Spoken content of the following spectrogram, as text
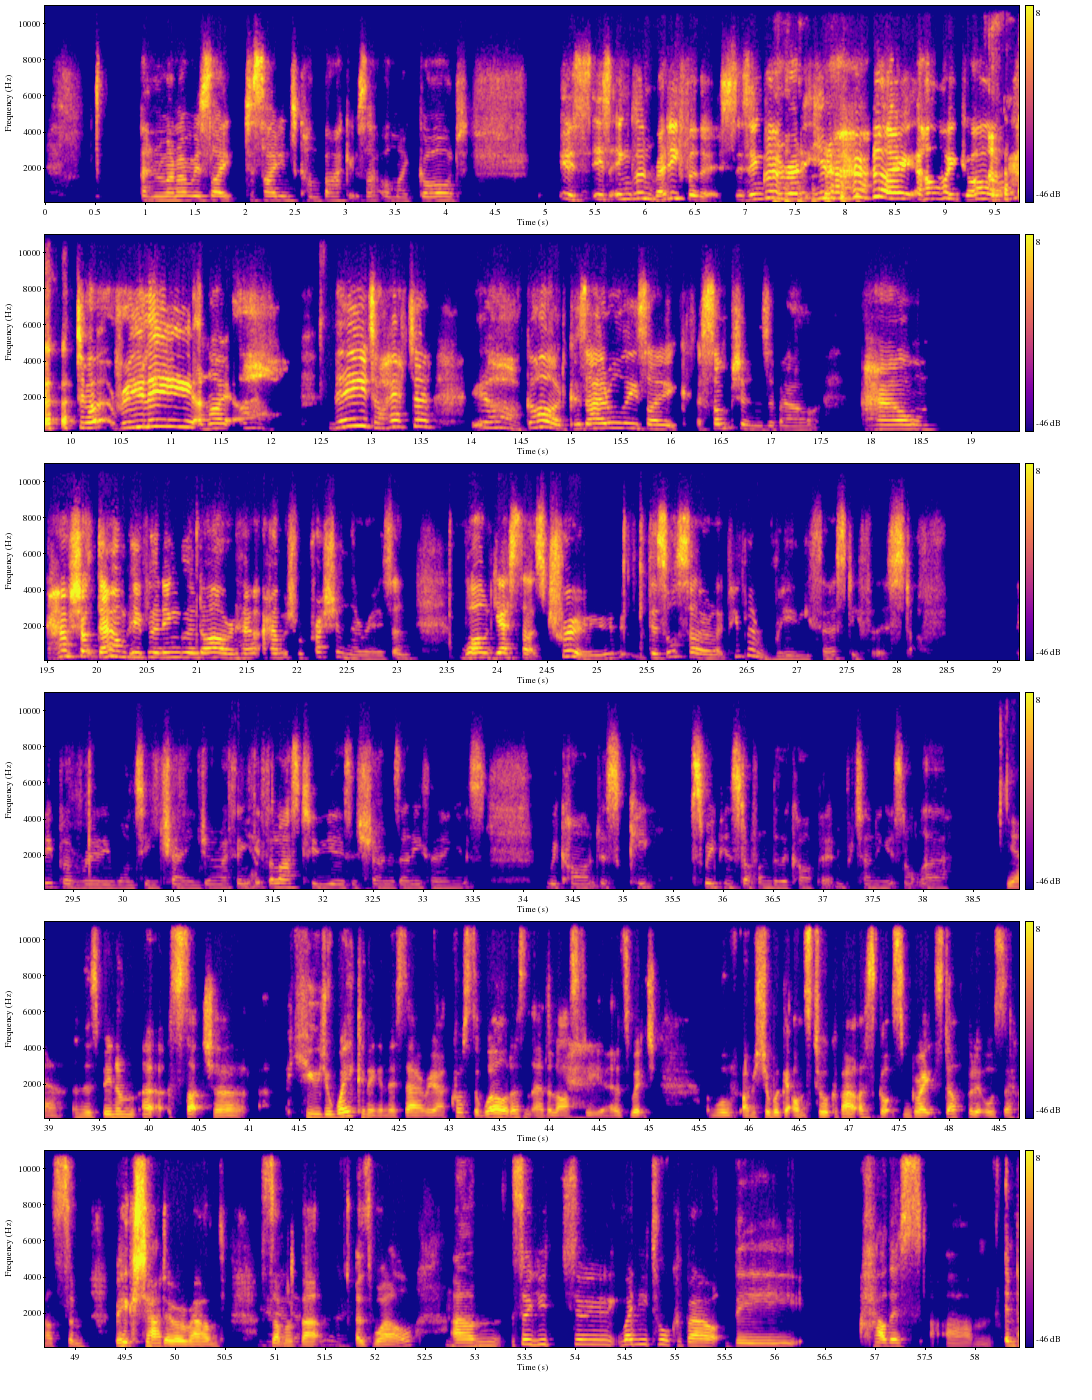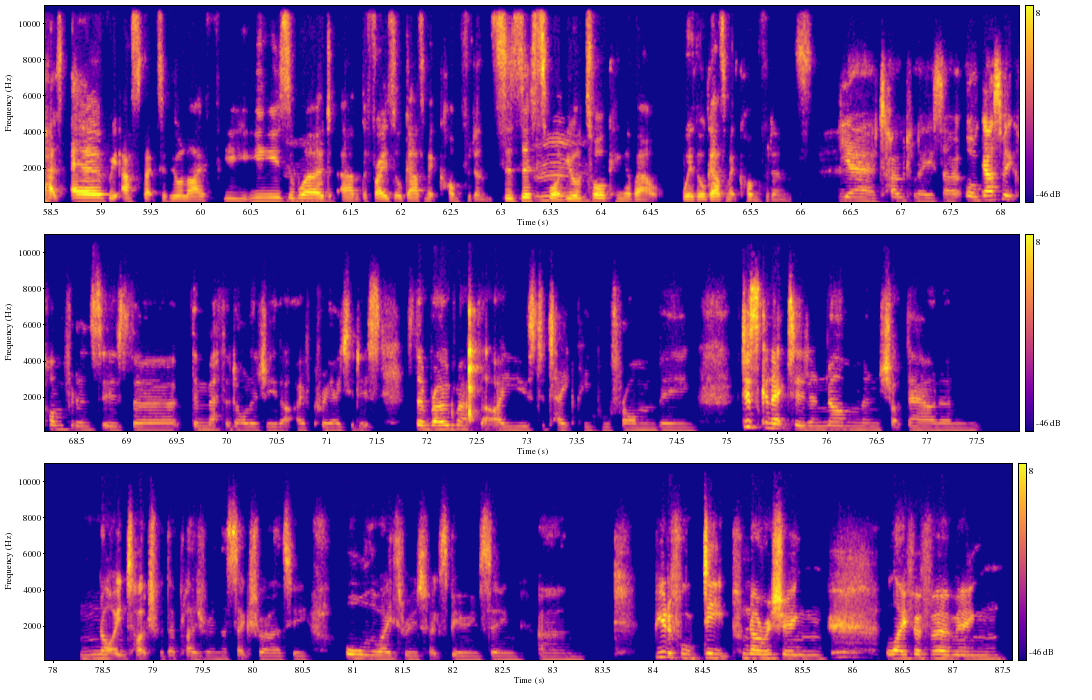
and when i was like deciding to come back it was like oh my god is is england ready for this is england ready you know like oh my god do I, really and like oh me do i have to oh god because i had all these like assumptions about how how shut down people in England are and how, how much repression there is. And while yes, that's true, there's also like people are really thirsty for this stuff. People are really wanting change. And I think yeah. if the last two years has shown us anything, it's we can't just keep sweeping stuff under the carpet and pretending it's not there. Yeah, and there's been a, a, such a huge awakening in this area across the world, hasn't there, the last few years, which we'll, I'm sure we'll get on to talk about. Has got some great stuff, but it also has some big shadow around yeah, some of definitely. that as well. Mm-hmm. Um, so you, so when you talk about the how this um, impacts every aspect of your life, you, you use the mm. word, um, the phrase orgasmic confidence. Is this mm. what you're mm. talking about with orgasmic confidence? yeah totally so orgasmic confidence is the the methodology that i've created it's, it's the roadmap that i use to take people from being disconnected and numb and shut down and not in touch with their pleasure and their sexuality all the way through to experiencing um, beautiful deep nourishing life affirming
